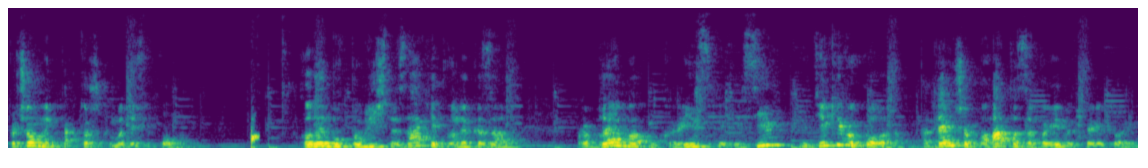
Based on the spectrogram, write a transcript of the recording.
Причому він так трошки модифікований. Коли був публічний захід, вони казали, проблема українських лісів не тільки в екологах, а тим, що багато заповідних територій.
